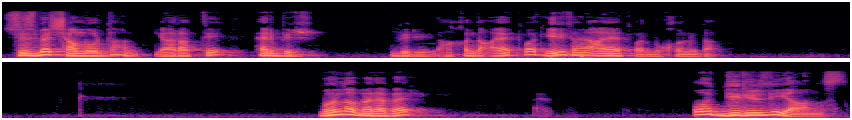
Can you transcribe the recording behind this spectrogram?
Süzme çamurdan yarattı. Her bir bir hakkında ayet var. Yedi tane ayet var bu konuda. Bununla beraber o dirildi yalnız.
